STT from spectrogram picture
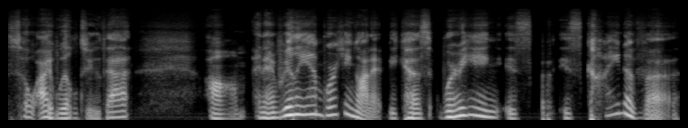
So I will do that. Um, and I really am working on it because worrying is is kind of a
